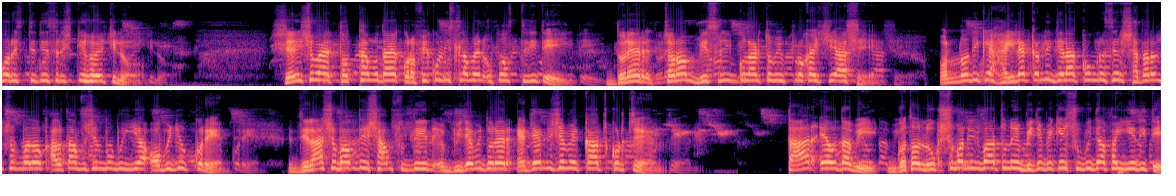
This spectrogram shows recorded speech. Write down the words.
পরিস্থিতি সৃষ্টি হয়েছিল। সেই সময় তত্ত্বাবধায়ক রফিকুল ইসলামের উপস্থিতিতেই দলের চরম বিশৃঙ্খলার ছবি প্রকাশ্যে আসে। অন্যদিকে হাইলাকান্দি জেলা কংগ্রেসের সাধারণ সম্পাদক আলতাফ হোসেন বাবুইয়া অভিযোগ করেন, জেলা সভাপতি শামসুদ্দিন বিজেপি দলের এজেন্ট হিসেবে কাজ করছেন। তার এও দাবি, গত লোকসভা নির্বাচনে বিজেপিকে সুবিধা পাইয়ে দিতে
